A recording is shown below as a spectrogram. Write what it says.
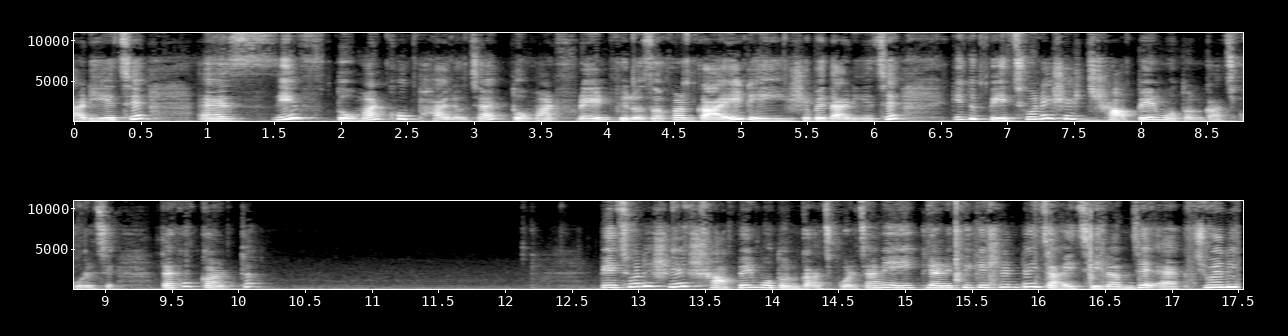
দাঁড়িয়েছে অ্যাজ ইফ তোমার খুব ভালো চায়। তোমার ফ্রেন্ড ফিলোসফার গাইড এই হিসেবে দাঁড়িয়েছে, কিন্তু পেছনে সে সাপের মতন কাজ করেছে। দেখো কার্ডটা পেছনে সে সাপের মতন কাজ করেছে। আমি এই ক্ল্যারিফিকেশনটাই চাইছিলাম যে অ্যাকচুয়ালি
